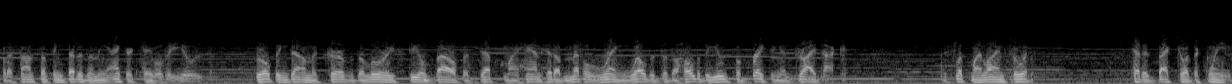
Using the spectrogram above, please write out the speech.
But I found something better than the anchor cable to use. Groping down the curve of the lorry's steel bow for depth, my hand hit a metal ring welded to the hull to be used for bracing in dry dock. I slipped my line through it, headed back toward the Queen.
